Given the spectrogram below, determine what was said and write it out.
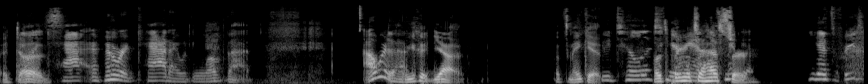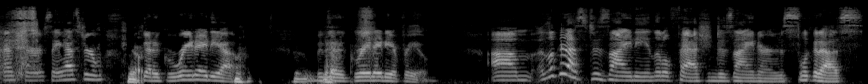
It If I does. cat. If I were a cat, I would love that. I'll wear that. You could, yeah. Let's make it. Utilitarian. Let's bring it to Hester. it. Yeah, it's free Hester. Say Hester, Yeah. we've got a great idea. We've got a great idea for you. Um, look at us designing, little fashion designers. Look at us.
